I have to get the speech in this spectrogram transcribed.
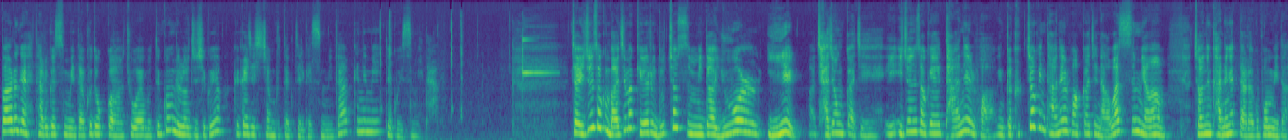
빠르게 다루겠습니다. 구독과 좋아요 버튼 꼭 눌러주시고요. 끝까지 시청 부탁드리겠습니다. 큰 힘이 되고 있습니다. 자, 이준석은 마지막 기회를 놓쳤습니다. 6월 2일 자정까지 이, 이준석의 단일화, 그러니까 극적인 단일화까지 나왔으면 저는 가능했다라고 봅니다.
